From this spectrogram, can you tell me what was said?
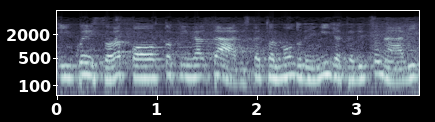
in questo rapporto che in realtà rispetto al mondo dei media tradizionali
